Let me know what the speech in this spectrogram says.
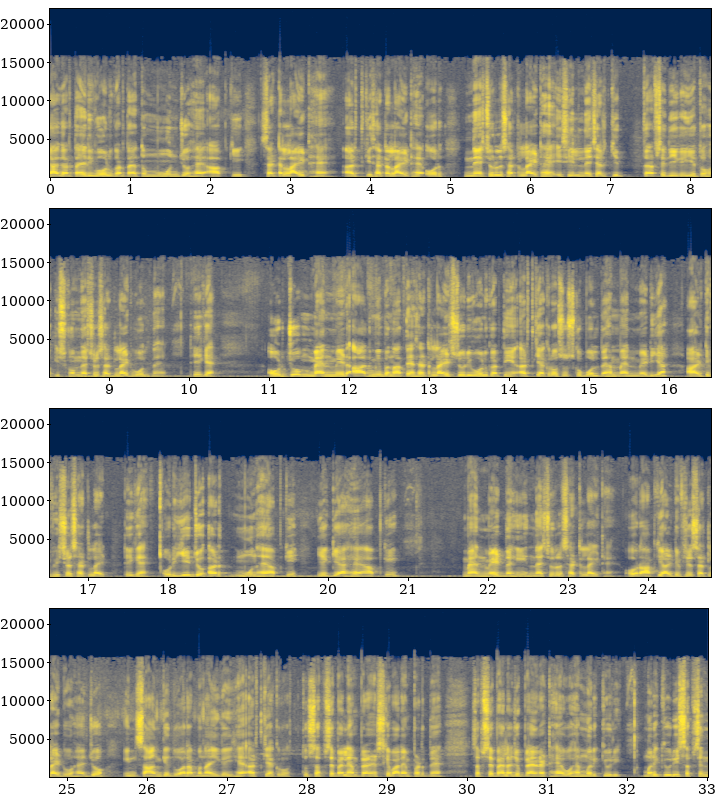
क्या करता है? रिवॉल्व करता है। तो मून जो है, आपकी सैटेलाइट है। अर्थ की सैटेलाइट है और नेचुरल सैटेलाइट है। इसीलिए नेचर की तरफ़ से दी गई है। तो इसको हम नेचुरल सैटेलाइट बोलते हैं। ठीक है? और जो मैन मेड आदमी बनाते हैं सैटेलाइट्स जो रिवॉल्व करती हैं अर्थ के अक्रॉस उसको बोलते हैं मैन मेड या आर्टिफिशियल सैटेलाइट ठीक है? और ये जो अर्थ मून है आपकी, ये क्या है? आपकी मैन मेड नहीं नेचुरल सैटेलाइट है। और आपकी आर्टिफिशियल सैटेलाइट वो हैं जो इंसान के द्वारा बनाई गई हैं अर्थ के अक्रॉस तो सबसे पहले हम प्लैनेट्स के बारे में पढ़ते हैं। सबसे पहला जो प्लैनेट है वो है मर्क्यूरी मर्क्यूरी सबसे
